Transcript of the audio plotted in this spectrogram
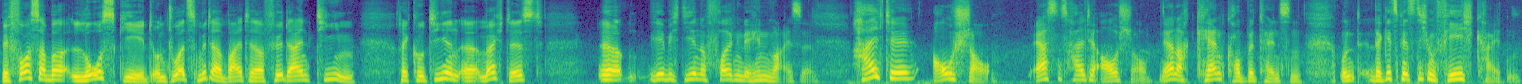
Bevor es aber losgeht und du als Mitarbeiter für dein Team rekrutieren äh, möchtest, äh, gebe ich dir noch folgende Hinweise. Halte Ausschau Erstens halte Ausschau ja, nach Kernkompetenzen. Und da geht es mir jetzt nicht um Fähigkeiten,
